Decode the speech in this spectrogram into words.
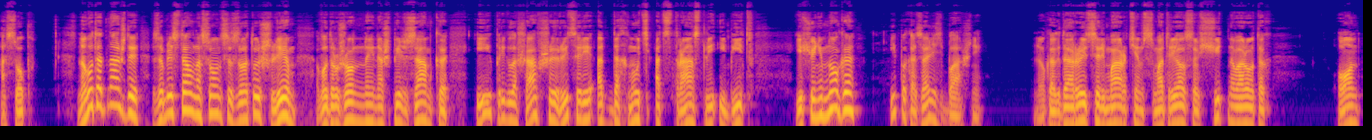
особ. Но вот однажды заблистал на солнце золотой шлем, водруженный на шпиль замка и приглашавший рыцарей отдохнуть от странствий и битв. Еще немного, и показались башни. Но когда рыцарь Мартин смотрелся в щит на воротах, он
